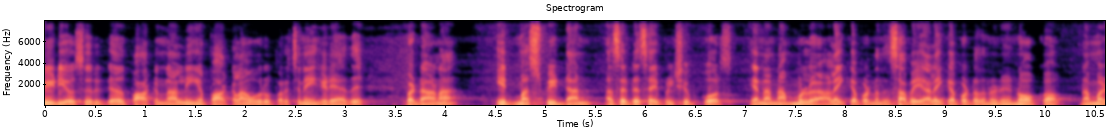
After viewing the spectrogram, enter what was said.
வீடியோஸ் இருக்குது அது பார்க்கணுனாலும் நீங்கள் பார்க்கலாம். ஒரு பிரச்சனையும் கிடையாது. பட் ஆனால் it must be done as a discipleship course ஏன்னா நம்மளை அழைக்கப்பட்ட இந்த சபை அழைக்கப்பட்டதனுடைய நோக்கம் நம்ம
